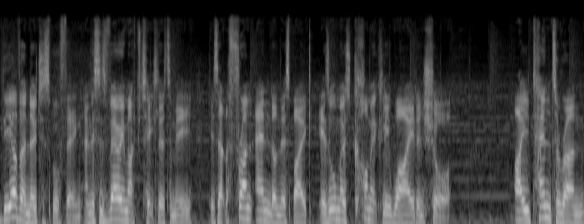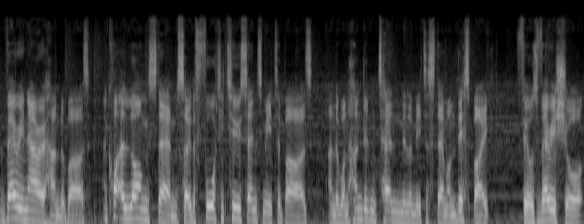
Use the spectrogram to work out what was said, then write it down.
The other noticeable thing, and this is very much particular to me, is that the front end on this bike is almost comically wide and short. I tend to run very narrow handlebars and quite a long stem, so the 42 centimeter bars and the 110 millimeter stem on this bike feels very short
